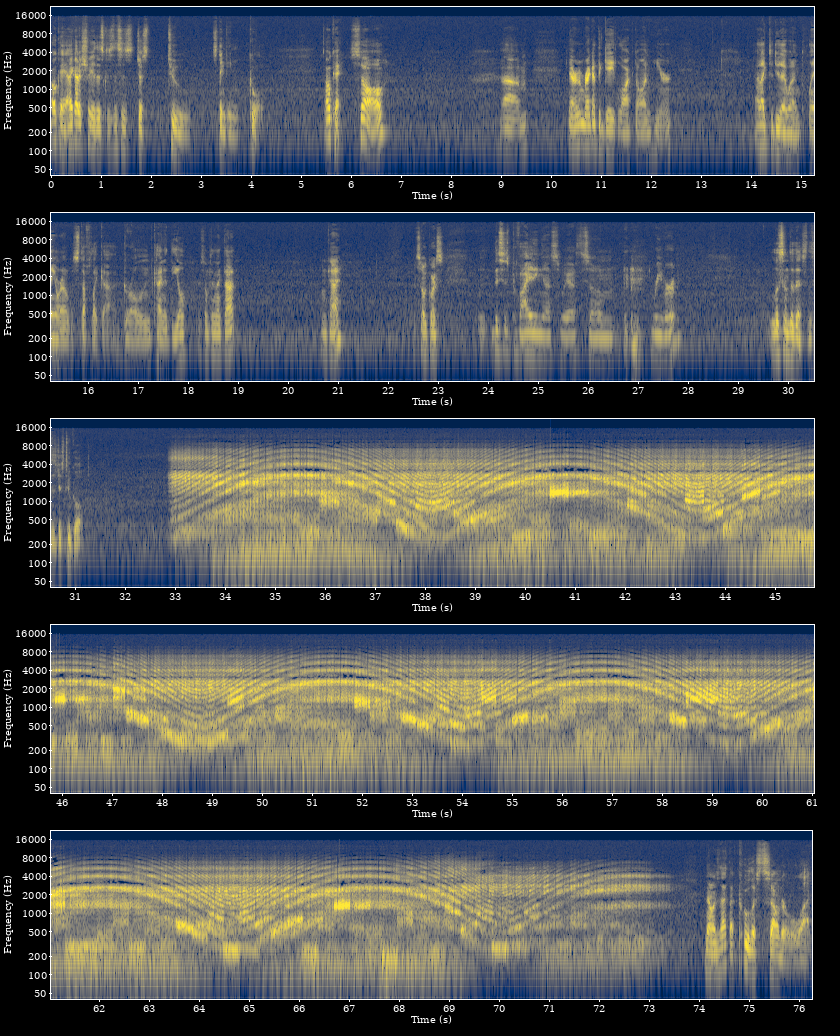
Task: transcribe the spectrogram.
Okay, I gotta show you this because this is just too stinking cool. Okay, so. Um, yeah, remember I got the gate locked on here. I like to do that when I'm playing around with stuff like a drone kind of deal or something like that. Okay. So, of course, this is providing us with some reverb. Listen to this. This is just too cool. Now, is that the coolest sound or what?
